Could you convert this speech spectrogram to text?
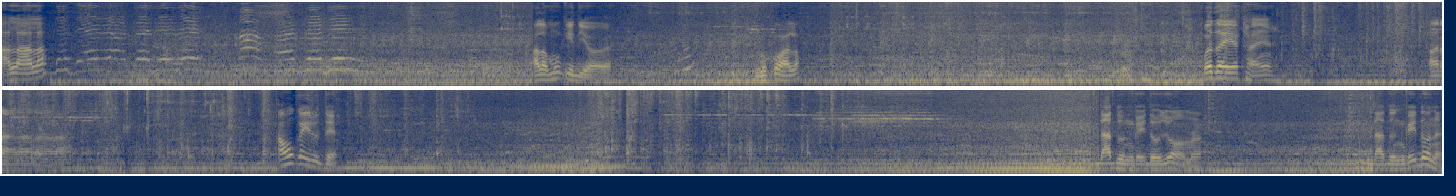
હાલ હાલ. હાલો, મૂકી દો હવે. મૂકો, હાલો. બધા હેઠા હે. અરા અરા અરા. આ શું કર્યું તે? દાદુને કહી દઉં જો હમણાં. દાદુને કહી દો ને?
